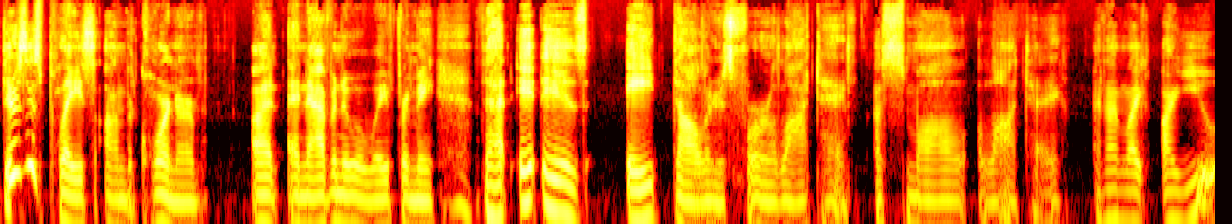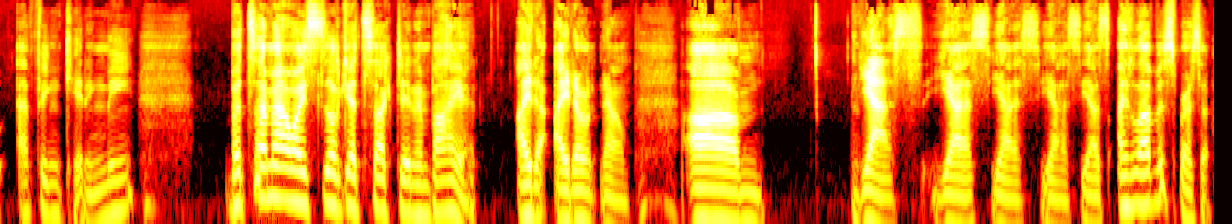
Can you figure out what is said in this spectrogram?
there's this place on the corner, on an avenue away from me, that it is eight dollars for a latte, a small latte, and I'm like, are you effing kidding me? But somehow I still get sucked in and buy it. I, d- I don't know. Um, yes, yes, yes, yes, yes. I love espresso.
